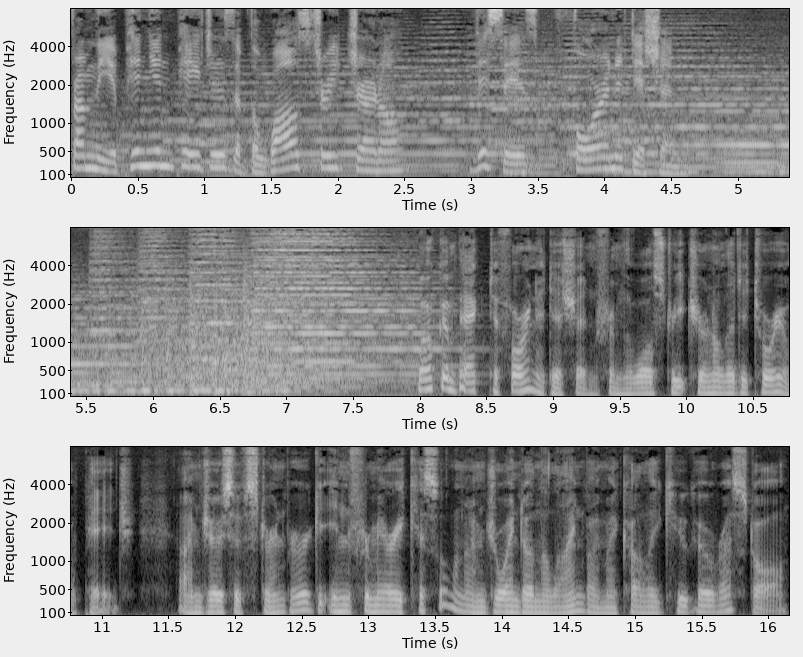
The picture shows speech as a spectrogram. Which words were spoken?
From the opinion pages of the Wall Street Journal, this is Foreign Edition. Welcome back to Foreign Edition from the Wall Street Journal editorial page. I'm Joseph Sternberg, in for Mary Kissel, and I'm joined on the line by my colleague Hugo Restall.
